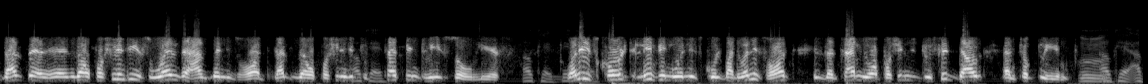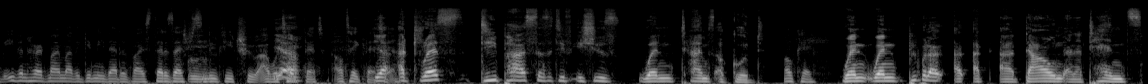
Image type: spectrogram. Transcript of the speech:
That's the, uh, the opportunity is when the husband is hot. That's the opportunity Okay. to tap into his soul, yes. Okay. When you he's cold, leave him when he's cold. But when he's hot, is the time, your opportunity to sit down and talk to him. go. Okay, I've even heard my mother give me that advice. That is absolutely true. I will Yeah. take that. I'll take that. Yeah, Yeah. address deeper sensitive issues when times are good. Okay. When when people are, are, are- are down and are tense,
